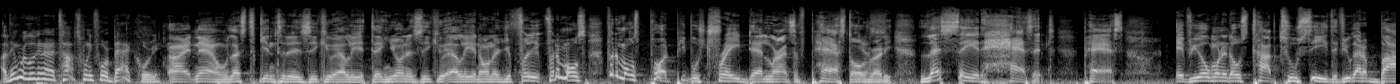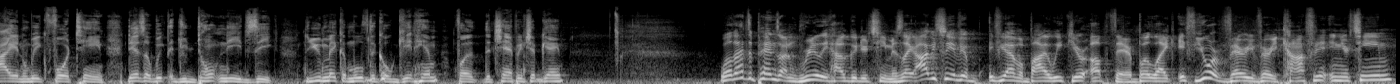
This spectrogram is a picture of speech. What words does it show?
I think we're looking at a top 24 back, Corey. All right, now let's get into the Ezekiel Elliott thing. You're on Ezekiel Elliott owner. You for, for the most for the most part, people's trade deadlines have passed already. Let's say it hasn't passed. If you're one of those top two seeds, if you got to buy in week 14, there's a week that you don't need Zeke. Do you make a move to go get him for the championship game? Well, that depends on really how good your team is. Like, obviously, if you if you have a bye week, you're up there. But like, if you're very very confident in your team,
